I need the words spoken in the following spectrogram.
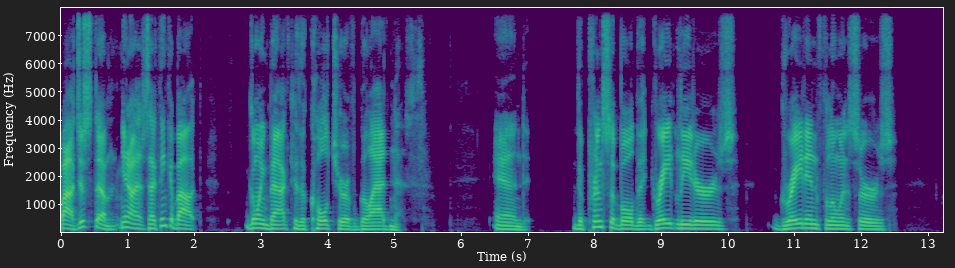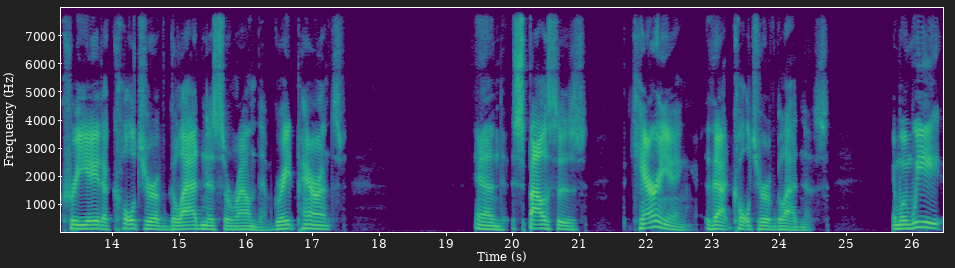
Wow, just um, you know, as I think about going back to the culture of gladness and the principle that great leaders, great influencers create a culture of gladness around them. Great parents and spouses carrying that culture of gladness. And when we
